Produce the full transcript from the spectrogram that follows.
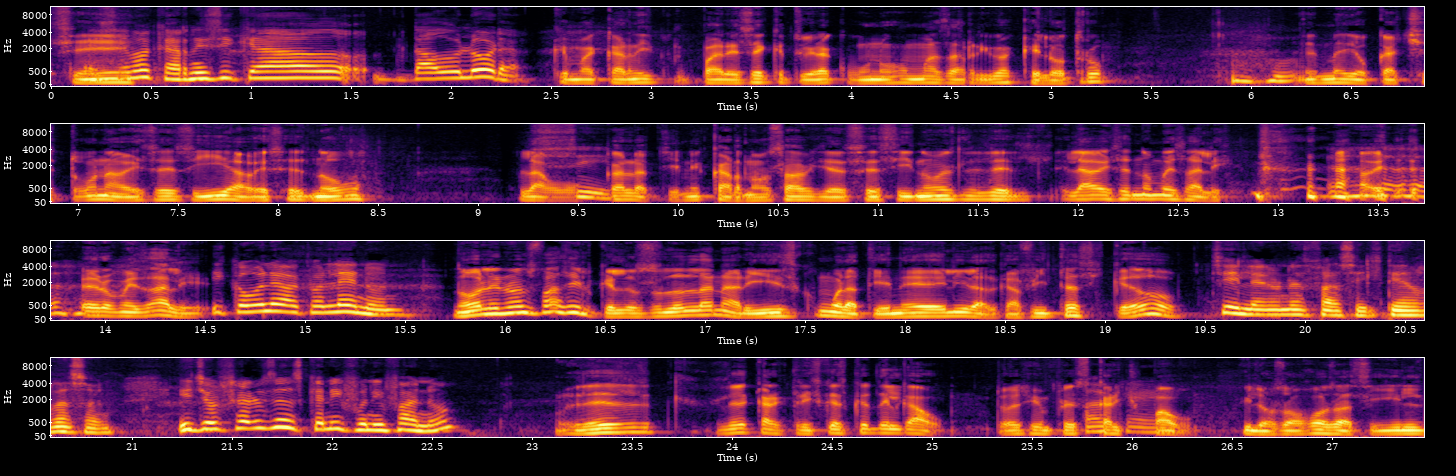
Sí. Ese McCartney sí que ha dado lora. Que McCartney parece que tuviera como un ojo más arriba que el otro. Es medio cachetón, a veces sí, a veces no. La boca Sí. la tiene carnosa a veces sí, no, es- él- a veces no me sale. A veces, pero me sale. ¿Y cómo le va con Lennon? No, le no es fácil, que lo- solo la nariz como la tiene él y las gafitas y quedó. Sí, Lennon es fácil, tienes razón. Y George Harrison es que ni fu ni fa, ¿no? Él es, la característica es que es delgado, entonces siempre es Ok. carchupavo. Y los ojos así,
